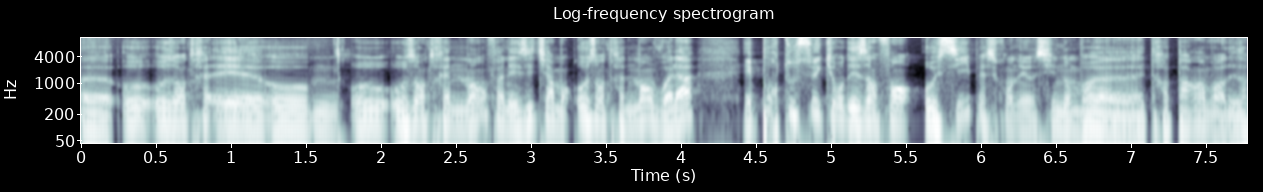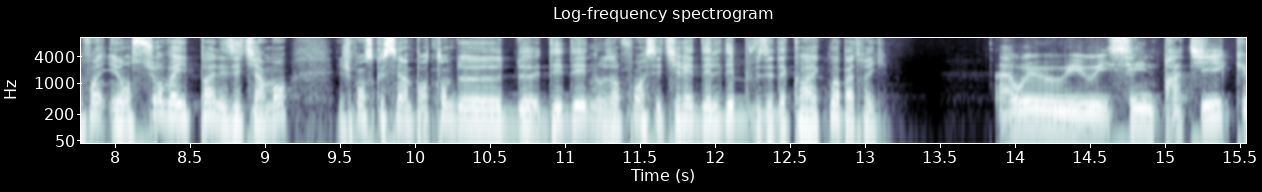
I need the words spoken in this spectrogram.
euh, aux, entraînements, enfin les étirements aux entraînements, voilà. Et pour tous ceux qui ont des enfants aussi, parce qu'on est aussi nombreux à être parents, à avoir des enfants, et on surveille pas les étirements. Et je pense que c'est important d'aider de, d'aider nos enfants à s'étirer dès le début. Vous êtes d'accord avec moi, Patrick? Ah oui, oui, oui, c'est une pratique,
